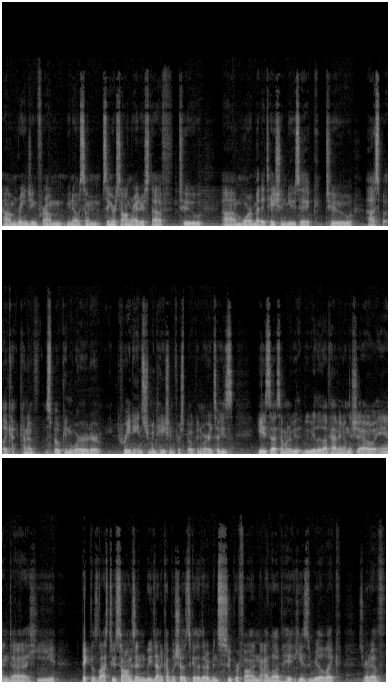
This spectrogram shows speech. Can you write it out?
um, ranging from you know some singer songwriter stuff to uh, more meditation music to uh, sp- like kind of spoken word or creating instrumentation for spoken word. So he's he's uh, someone we, we really love having on the show, and uh, he picked those last two songs, and we've done a couple of shows together that have been super fun. I love he, he's real like sort of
